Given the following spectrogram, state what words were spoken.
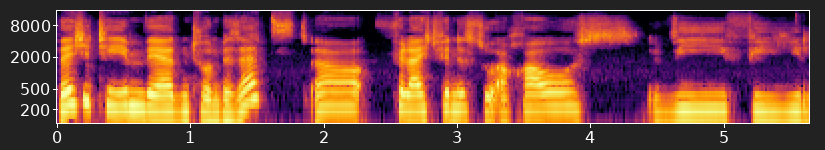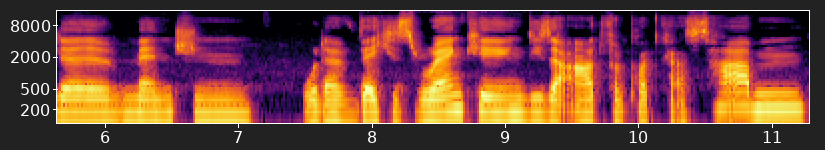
welche Themen werden schon besetzt. Äh, vielleicht findest du auch raus, wie viele Menschen oder welches Ranking diese Art von Podcasts haben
